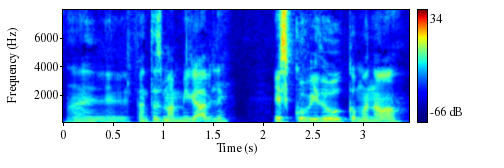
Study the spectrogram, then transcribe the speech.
¿no? Eh, el fantasma amigable, Scooby-Doo, como no,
